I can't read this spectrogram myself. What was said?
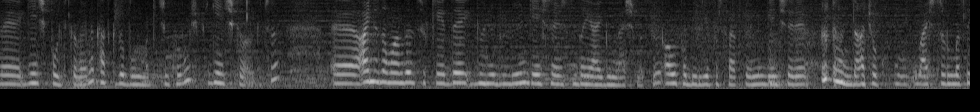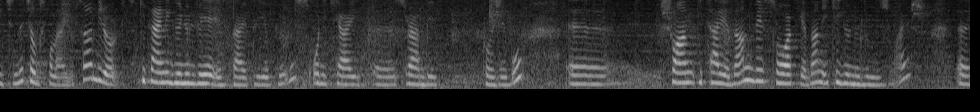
ve gençlik politikalarına katkıda bulunmak için kurulmuş bir gençlik örgütü. E, aynı zamanda Türkiye'de gönüllülüğün gençler arasında yaygınlaşması, Avrupa Birliği fırsatlarının gençlere daha çok ulaştırılması için de çalışmalar yürüten bir örgüt. İki tane gönüllüye ev sahipliği yapıyoruz. 12 ay süren bir proje bu. Ee, şu an İtalya'dan ve Slovakya'dan iki gönüllümüz var. Ee,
